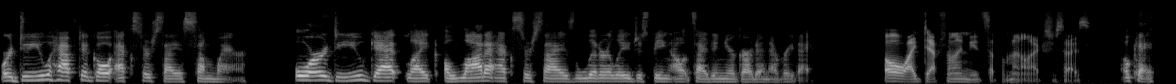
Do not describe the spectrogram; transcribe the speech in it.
or do you have to go exercise somewhere? Or do you get like a lot of exercise literally just being outside in your garden every day? Oh, I definitely need supplemental exercise. Okay.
